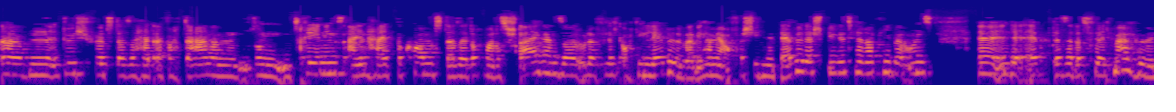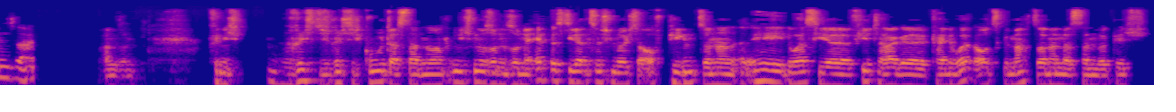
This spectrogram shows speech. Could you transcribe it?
ähm, durchführt, dass er halt einfach da dann so eine Trainingseinheit bekommt, dass er doch mal das steigern soll oder vielleicht auch die Level, weil wir haben ja auch verschiedene Level der Spiegeltherapie bei uns äh, in der App, dass er das vielleicht mal erhöhen soll. Wahnsinn. Finde ich richtig, richtig gut, dass da noch nicht nur so, so eine App ist, die dann zwischendurch so aufpinkt, sondern hey, du hast hier vier Tage keine Workouts gemacht, sondern dass dann wirklich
